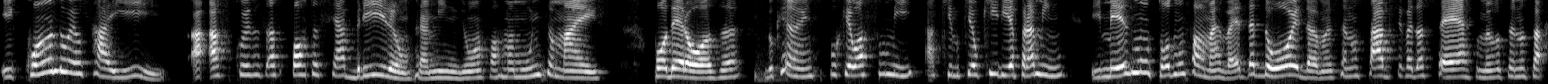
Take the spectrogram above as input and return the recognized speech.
E quando eu saí, a, as coisas, as portas se abriram para mim de uma forma muito mais poderosa do que antes, porque eu assumi aquilo que eu queria para mim. E mesmo todo mundo fala, mas vai é doida, mas você não sabe se vai dar certo, mas você não sabe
